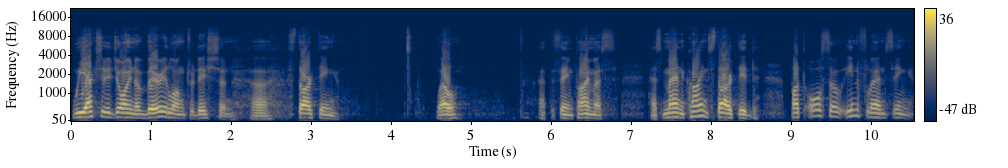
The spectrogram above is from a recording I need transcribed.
we actually join a very long tradition, uh, starting, well, at the same time as, as mankind started, but also influencing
